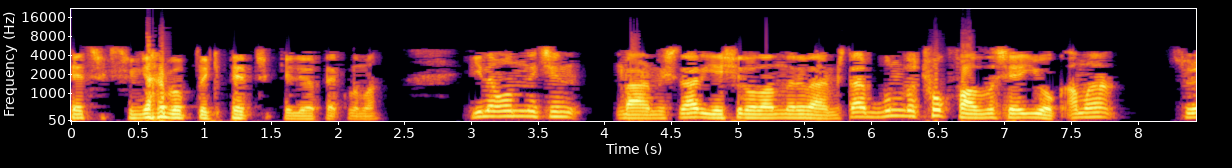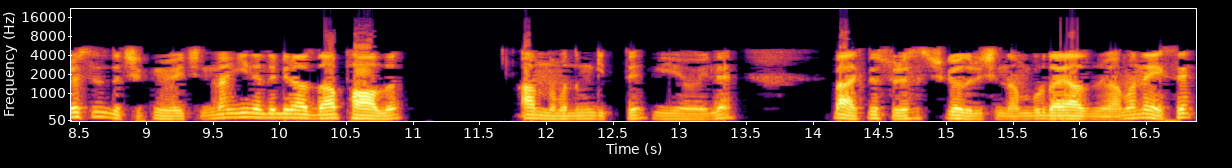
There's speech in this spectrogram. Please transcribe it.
Patrick Sünger Bob'daki Patrick geliyor aklıma. Yine onun için vermişler. Yeşil olanları vermişler. Bunda çok fazla şey yok ama süresiz de çıkmıyor içinden. Yine de biraz daha pahalı. Anlamadım gitti. Niye öyle? Belki de süresiz çıkıyordur içinden. Burada yazmıyor ama neyse.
